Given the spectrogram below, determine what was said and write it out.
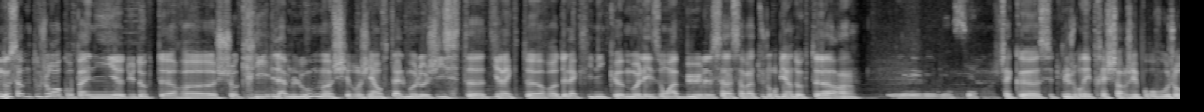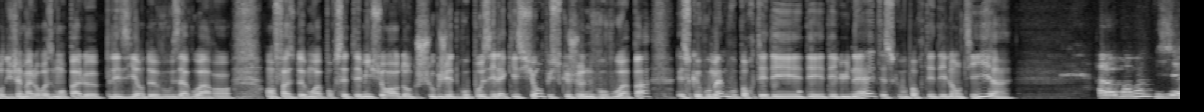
Nous sommes toujours en compagnie du docteur euh, Chokri Lamloum, chirurgien ophtalmologiste, directeur de la clinique Molaison à Bulle. Ça, ça va toujours bien, docteur? Oui, oui, bien sûr. Je sais que c'est une journée très chargée pour vous aujourd'hui. J'ai malheureusement pas le plaisir de vous avoir en, en face de moi pour cette émission. Alors donc je suis obligé de vous poser la question puisque je ne vous vois pas. Est-ce que vous-même vous portez des, des- des lunettes? Est-ce que vous portez des lentilles? Alors, moi-même, j'ai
